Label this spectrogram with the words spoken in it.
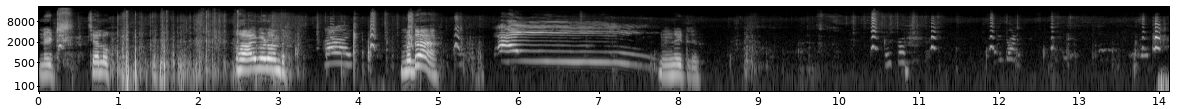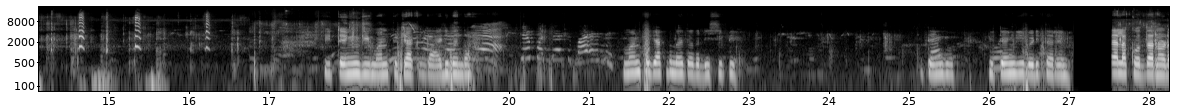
ನೈಟ್. ಚಲೋ. ಹಾಯ್ ಬೇಡ ಒಂದು ಮದ? ನಡ್ರಿ ಈ ತೆಂಗಿ ಮನ್ ತೆಗ್ಯಾಕ ಗಾಡಿ ಬಂದ. ಮನ್ ತೆಗ್ಯಾಕ ಬಂದೈತೆ ಅದು ಡಿ ಸಿ ಪಿ ತಂಗಿ ಈ ತೆಂಗಿ ಬಡಿತಾರೆ ಎಲ್ಲ ಕೊದ್ದಾರ ನೋಡ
